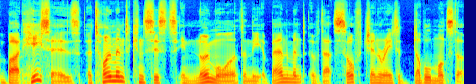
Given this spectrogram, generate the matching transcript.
but he says atonement consists in no more than the abandonment of that self-generated double monster.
